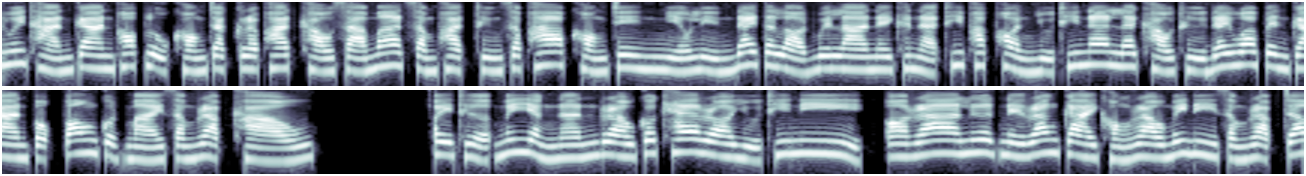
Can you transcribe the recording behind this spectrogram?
ด้วยฐานการเพาะปลูกของจักรพรรดิเขาสามารถสัมผัสถึงสภาพของจินเหมียวหลินได้ตลอดเวลาในขณะที่พักผ่อนอยู่ที่นั่นและเขาถือได้ว่าเป็นการปกป้องกฎหมายสำหรับเขาไปเถอะไม่อย่างนั้นเราก็แค่รออยู่ที่นี่ ออร่าเลือดในร่างกายของเราไม่ดีสำหรับเจ้า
